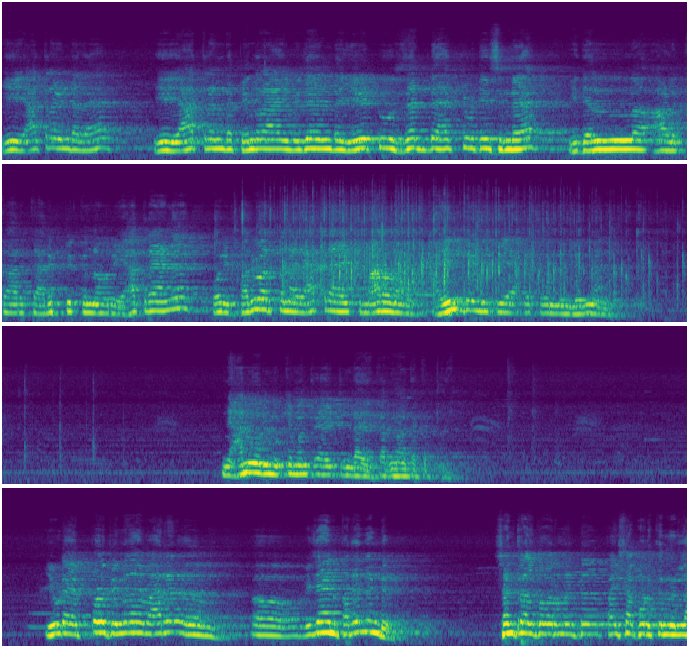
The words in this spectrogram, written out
ഈ യാത്ര ഉണ്ടല്ലേ? ഈ യാത്രന്റെ പിണറായി വിജയന്റെ എ ടു സെഡ് ആക്ടിവിറ്റീസിന്റെ ഇതെല്ലാ ആൾക്കാർക്ക് അർപ്പിക്കുന്ന ഒരു യാത്രയാണ്. ഒരു പരിവർത്തന യാത്രയായിട്ട് മാറണം? അതിന് വേണ്ടിയിട്ട് യാത്ര പോകുന്നില്ലെന്നാണ് ഞാനും ഒരു മുഖ്യമന്ത്രി ആയിട്ടുണ്ടായി കർണാടകത്തിൽ ഇവിടെ എപ്പോഴും പിണറായി വാര വിജയൻ പറയുന്നുണ്ട്. സെൻട്രൽ ഗവൺമെന്റ് പൈസ കൊടുക്കുന്നില്ല.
